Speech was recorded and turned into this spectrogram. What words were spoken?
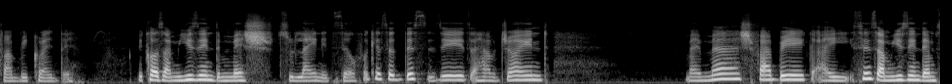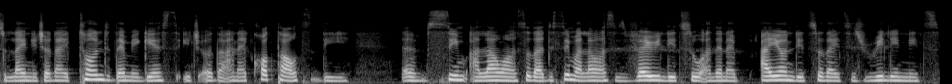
fabric right there because I'm using the mesh to line itself. Okay so this is it. I have joined my mesh fabric. I since I'm using them to line each other I turned them against each other and I cut out the um, seam allowance so that the seam allowance is very little and then I ironed it so that it is really neat.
